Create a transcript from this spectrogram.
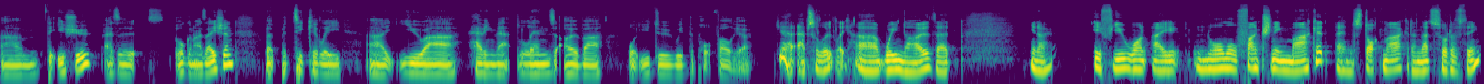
um, the issue as an organisation, but particularly uh, you are having that lens over what you do with the portfolio. Yeah, absolutely. Uh, we know that, you know, if you want a normal functioning market and stock market and that sort of thing,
